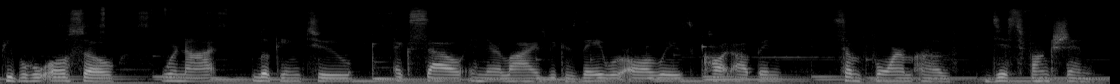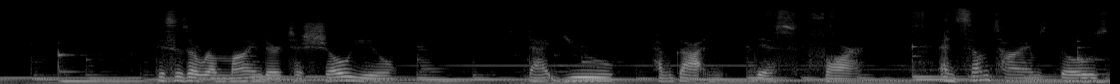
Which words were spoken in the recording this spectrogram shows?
people who also were not looking to excel in their lives because they were always caught up in some form of dysfunction. This is a reminder to show you that you have gotten this far. And sometimes those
